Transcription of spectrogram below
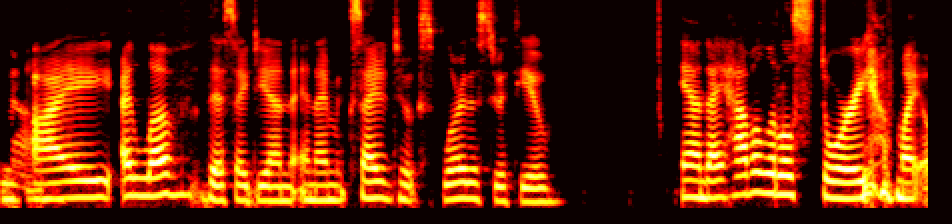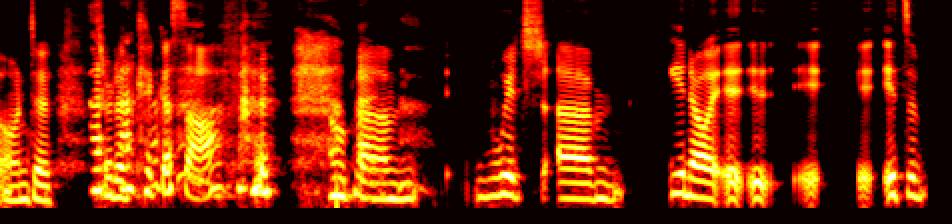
yeah. I I love this idea, and, and I'm excited to explore this with you. And I have a little story of my own to sort of kick us off, okay. um, which um, you know it, it, it, it's a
